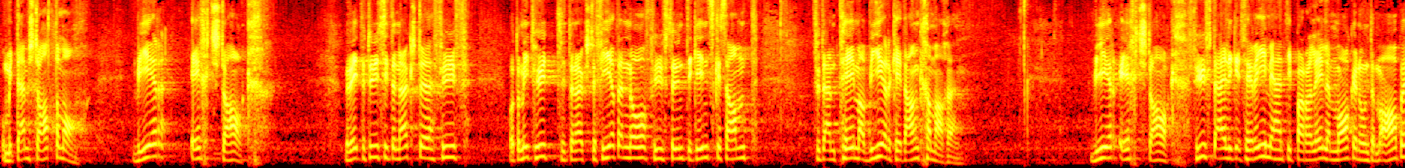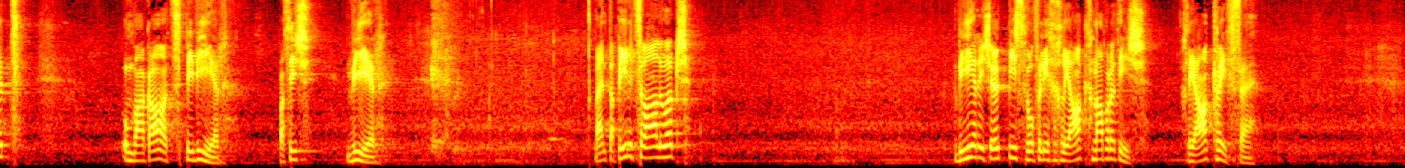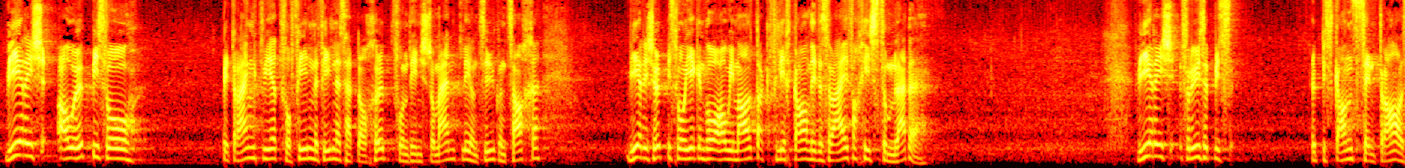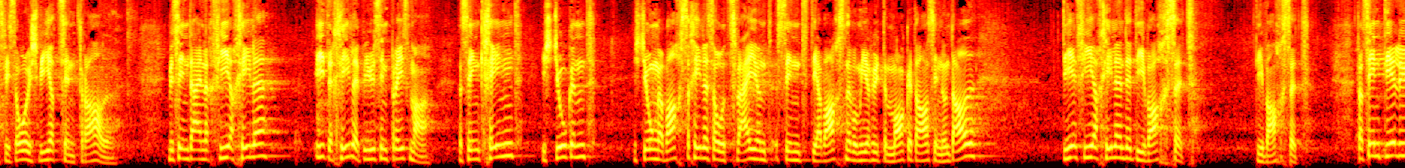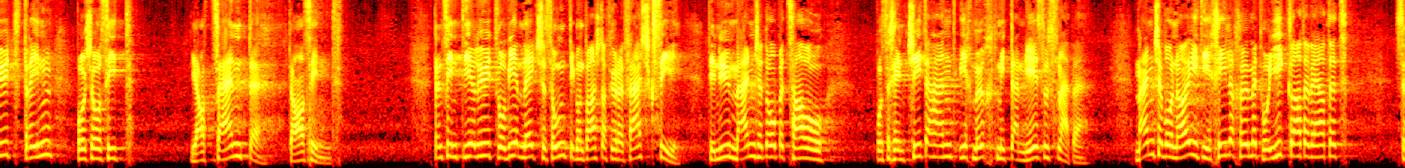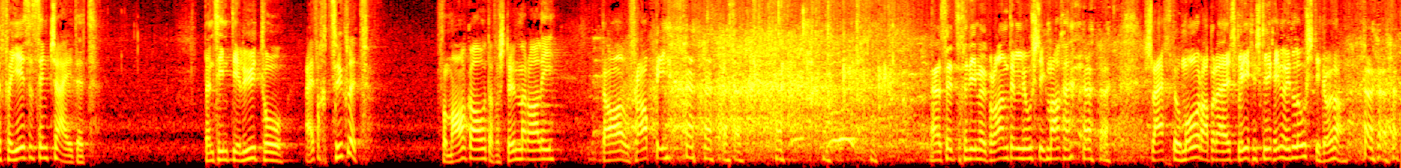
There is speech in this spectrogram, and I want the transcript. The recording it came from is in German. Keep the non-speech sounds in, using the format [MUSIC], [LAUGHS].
Und mit dem starten wir. Wir echt stark. Wir werden uns in den nächsten fünf, oder mit heute, in den nächsten vier dann noch, fünf Sündig insgesamt, zu dem Thema Wir Gedanken machen. Wir echt stark. Fünfteilige Serie, wir haben die Parallelen Morgen und am Abend. Um was geht's bei Wir? Was ist Wir? Wenn du das Bild so anschaust, Wir ist etwas, das vielleicht ein bisschen angeknabbert ist. Ein bisschen angegriffen. Wir ist auch etwas, das bedrängt wird von vielen, vielen. Es hat auch Köpfe und Instrumente und Zeug und Sachen. Wir ist etwas, wo irgendwo auch im Alltag vielleicht gar nicht so einfach ist zum Leben. Wir ist für uns etwas, etwas ganz Zentrales. Wieso ist wir zentral? Wir sind eigentlich vier Killen in der Kille bei uns im Prisma. Das sind Kind, ist die Jugend, ist die junge Erwachsene so zwei und sind die Erwachsenen, wo wir heute Morgen da sind. Und all die vier Killenden, die wachsen. Die wachsen. Da sind die Leute drin, die schon seit Jahrzehnten da sind. Dann sind die Leute, die wie am letzten Sonntag, und was da für ein Fest gewesen, die neun Menschen da oben zu haben, die, die sich entschieden haben, ich möchte mit dem Jesus leben. Menschen, die neu in die Kirche kommen, die eingeladen werden, sich für Jesus entscheiden. Dann sind die Leute, die einfach zügeln. Vom Aargau, da verstehen wir alle. Da auf Rappi. [LAUGHS] Er sollte sich nicht immer über andere lustig machen. [LAUGHS] Schlechter Humor, aber er ist gleich, ist gleich immer wieder lustig, oder? [LAUGHS]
